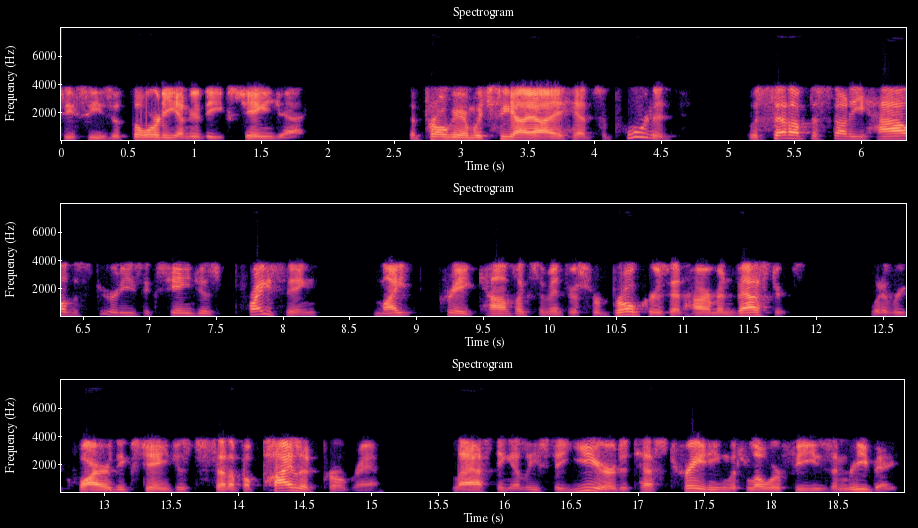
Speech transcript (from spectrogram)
SEC's authority under the Exchange Act. The program, which CII had supported, was set up to study how the securities exchange's pricing might create conflicts of interest for brokers that harm investors, It would have required the exchanges to set up a pilot program lasting at least a year to test trading with lower fees and rebates.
